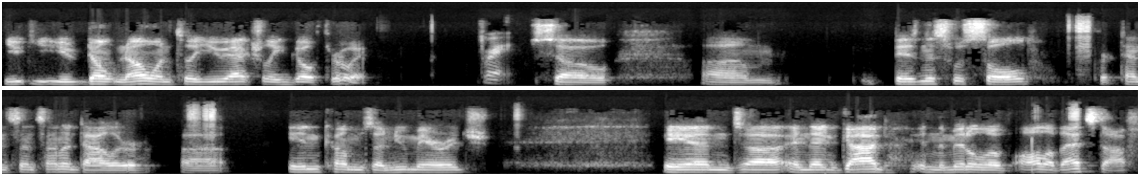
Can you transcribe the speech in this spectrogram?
you you don't know until you actually go through it. Right. So um, business was sold for 10 cents on a dollar. Uh, in comes a new marriage. And uh, and then god in the middle of all of that stuff.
